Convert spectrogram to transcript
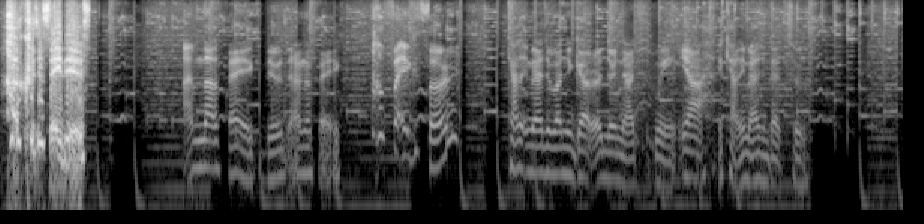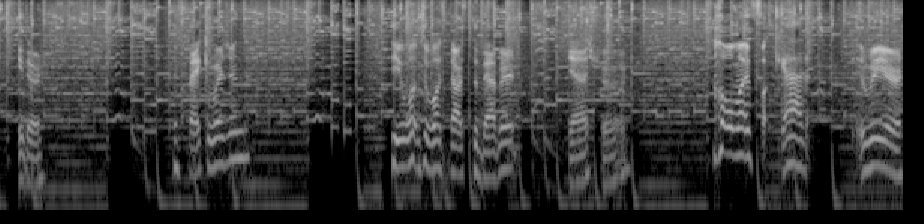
How could you say this? I'm not fake, dude. I'm not fake. How fake, sir? Can't imagine when you get under Night Queen. Yeah, I can't imagine that too either. The fake version? Do you want to watch Darth to Dabber? Yeah, sure. Oh my fuck god. Rear.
